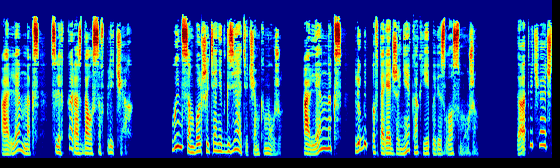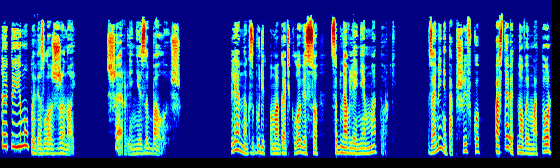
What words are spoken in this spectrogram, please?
а Леннокс слегка раздался в плечах. Уинсом больше тянет к зятю, чем к мужу, а Леннокс любит повторять жене, как ей повезло с мужем. Та отвечает, что это ему повезло с женой. Шерли не забалуешь. Леннокс будет помогать Кловису с обновлением моторки. Заменит обшивку, поставит новый мотор,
